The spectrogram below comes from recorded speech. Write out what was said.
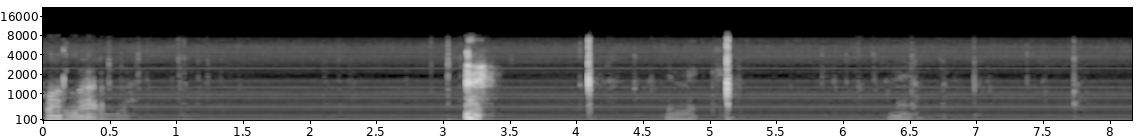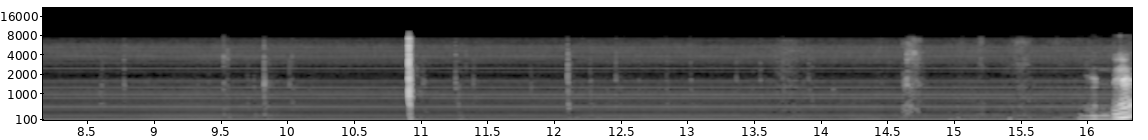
кодларымды енді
